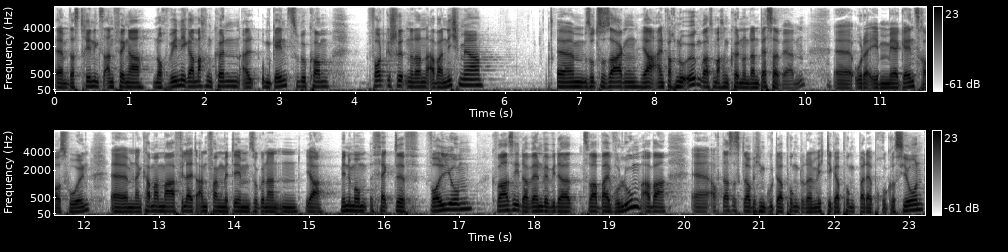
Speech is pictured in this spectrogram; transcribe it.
ähm, dass Trainingsanfänger noch weniger machen können, um Gains zu bekommen, Fortgeschrittene dann aber nicht mehr, ähm, sozusagen ja einfach nur irgendwas machen können und dann besser werden äh, oder eben mehr Gains rausholen, ähm, dann kann man mal vielleicht anfangen mit dem sogenannten ja, Minimum Effective Volume quasi. Da wären wir wieder zwar bei Volumen, aber äh, auch das ist, glaube ich, ein guter Punkt oder ein wichtiger Punkt bei der Progression.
